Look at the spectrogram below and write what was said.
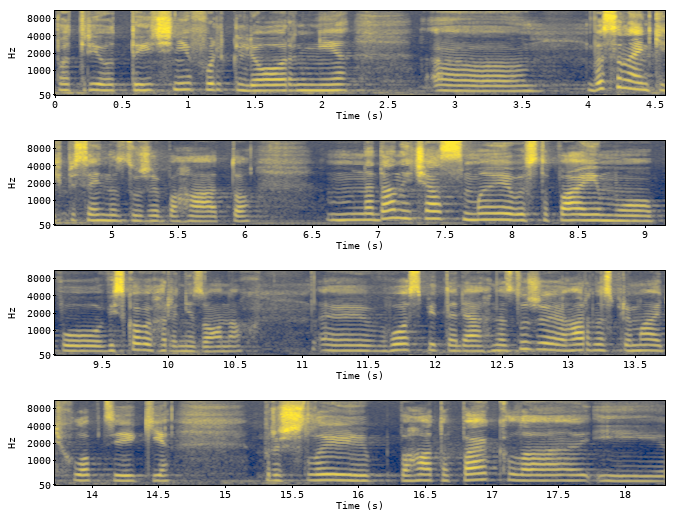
патріотичні, фольклорні, е, веселеньких пісень нас дуже багато. На даний час ми виступаємо по військових гарнізонах, е, в госпіталях. Нас дуже гарно сприймають хлопці, які пройшли багато пекла і.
